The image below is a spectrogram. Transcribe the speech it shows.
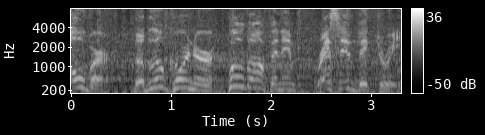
over. The blue corner pulled off an impressive victory.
